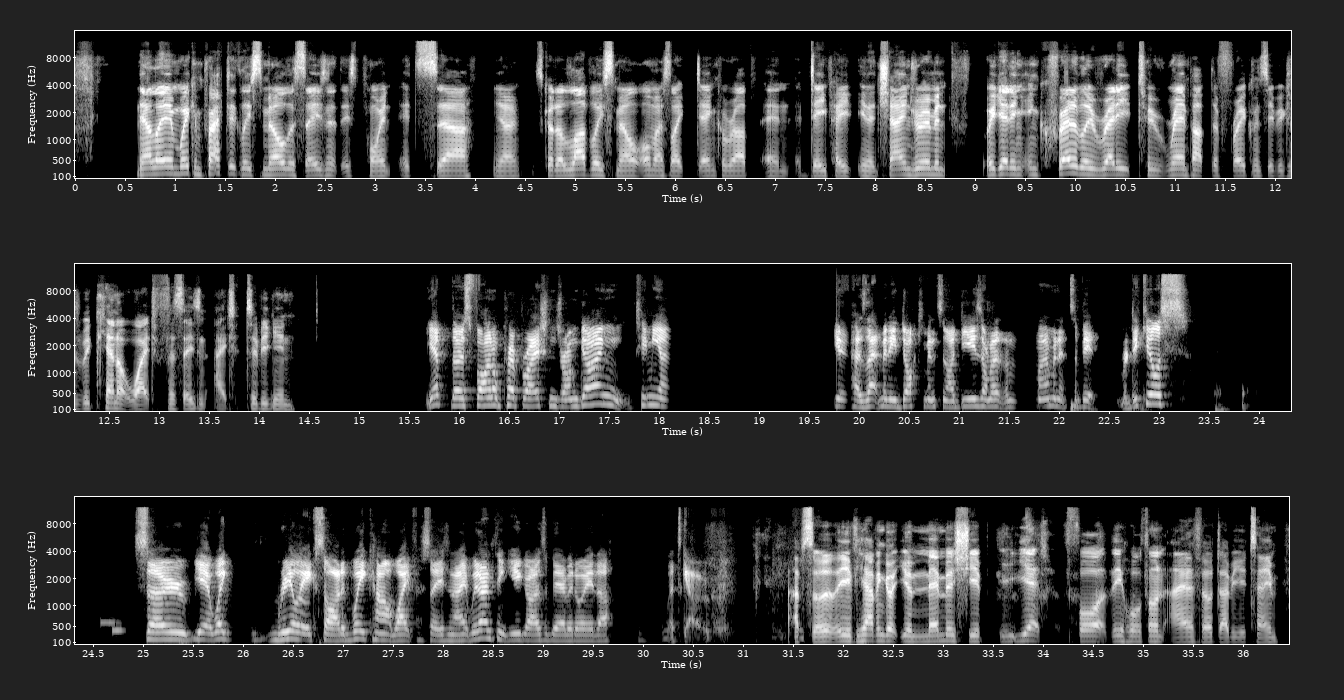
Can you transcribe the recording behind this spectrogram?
Now, Liam, we can practically smell the season at this point. It's uh, you know, it's got a lovely smell, almost like Dencorub and deep heat in a change room, and we're getting incredibly ready to ramp up the frequency because we cannot wait for season eight to begin. Yep, those final preparations are ongoing. Timmy has that many documents and ideas on it at the moment. It's a bit ridiculous. So yeah, we're really excited. We can't wait for season eight. We don't think you guys will be able to either. Let's go. Absolutely. If you haven't got your membership yet for the Hawthorn AFLW team,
